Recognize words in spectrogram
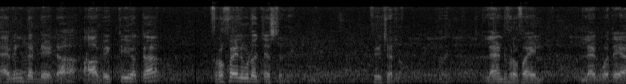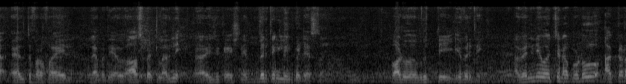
having the data ఆ వ్యక్తి యొక్క ప్రొఫైల్ కూడా వచ్చేస్తుంది ఫ్యూచర్లో. ల్యాండ్ ప్రొఫైల్ లేకపోతే హెల్త్ ప్రొఫైల్ లేకపోతే హాస్పిటల్ అన్ని ఎడ్యుకేషన్ ఎవ్రీథింగ్ లింక్ పెట్టేస్తున్నాం. వాడు వృత్తి ఎవ్రీథింగ్. అవన్నీ వచ్చినప్పుడు అక్కడ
